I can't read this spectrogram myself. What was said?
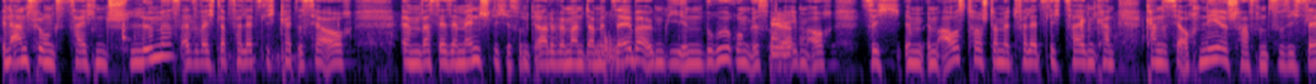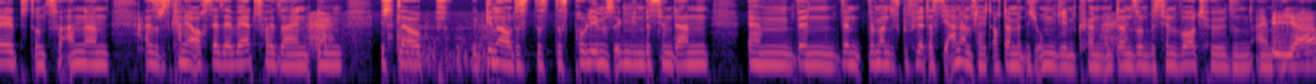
in Anführungszeichen Schlimmes. Also weil ich glaube, Verletzlichkeit ist ja auch ähm, was sehr, sehr Menschliches. Und gerade wenn man damit selber irgendwie in Berührung ist oder ja. eben auch sich im, im Austausch damit verletzlich zeigen kann, kann das ja auch Nähe schaffen zu sich selbst und zu anderen. Also das kann ja auch sehr, sehr wertvoll sein. Ähm, ich glaube, genau, das, das, das Problem ist irgendwie ein bisschen dann, ähm, wenn, wenn, wenn man das Gefühl hat, dass die anderen vielleicht auch damit nicht umgehen können und dann so ein bisschen Worthülsen einem Ja,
